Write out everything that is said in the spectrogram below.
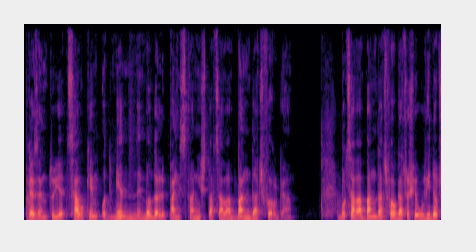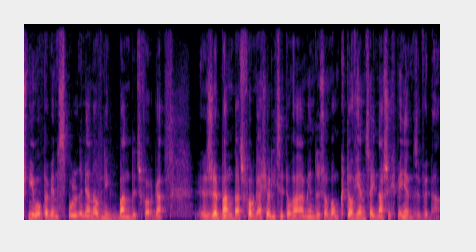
prezentuje całkiem odmienny model państwa niż ta cała banda czworga bo cała banda czworga, co się uwidoczniło, pewien wspólny mianownik bandy czworga, że banda czworga się licytowała między sobą, kto więcej naszych pieniędzy wyda.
